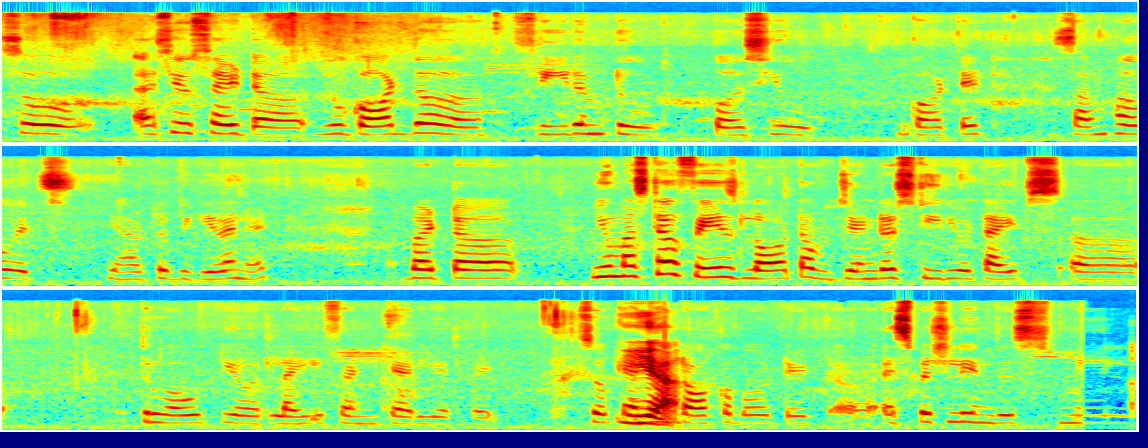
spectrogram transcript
so as you said, uh, you got the freedom to pursue, got it. Somehow it's you have to be given it, but uh, you must have faced lot of gender stereotypes uh, throughout your life and career, right? So can Yeah. you talk about it, uh, especially in this male?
